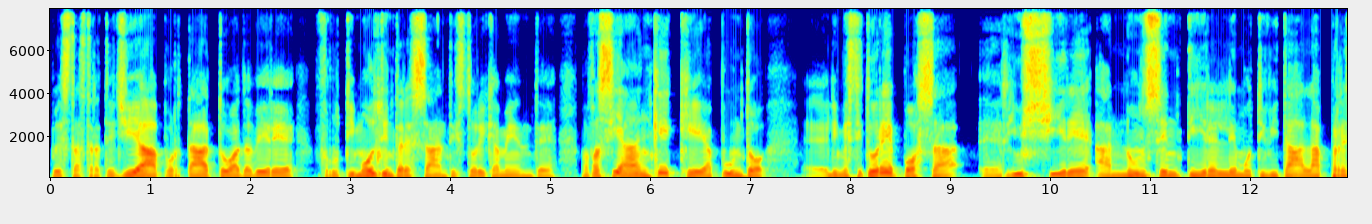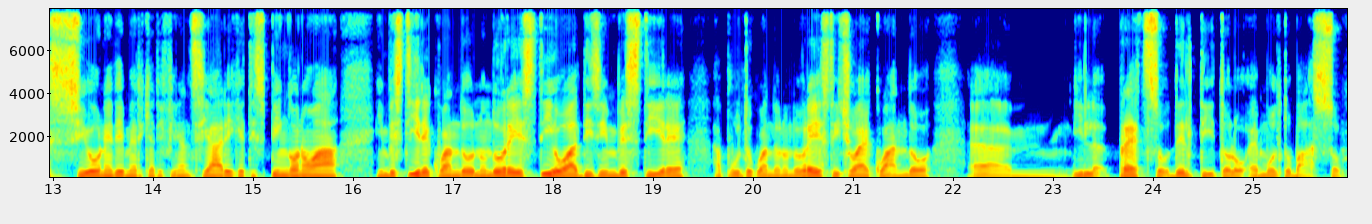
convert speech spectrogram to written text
questa strategia ha portato ad avere frutti molto interessanti storicamente, ma fa sì anche che appunto eh, l'investitore possa eh, riuscire a non sentire l'emotività, la pressione dei mercati finanziari che ti spingono a investire quando non dovresti o a disinvestire appunto quando non dovresti, cioè quando ehm, il prezzo del titolo è molto basso.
